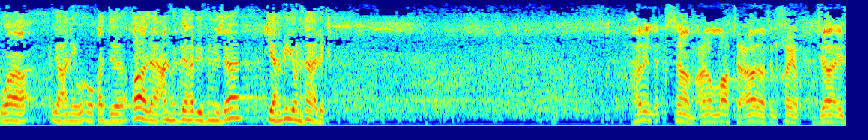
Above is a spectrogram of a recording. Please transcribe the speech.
ويعني وقد قال عنه الذهبي في الميزان جهمي هالك هل الإقسام على الله تعالى في الخير جائز؟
